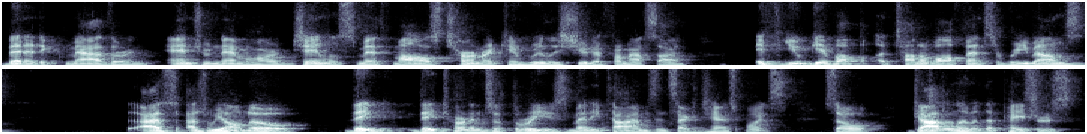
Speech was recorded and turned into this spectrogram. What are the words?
Bennedict Mathurin, Andrew Nembhard, Jalen Smith, Miles Turner can really shoot it from outside. If you give up a ton of offensive rebounds, as as we all know, they they turn into threes many times in second chance points. So got to limit the Pacers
